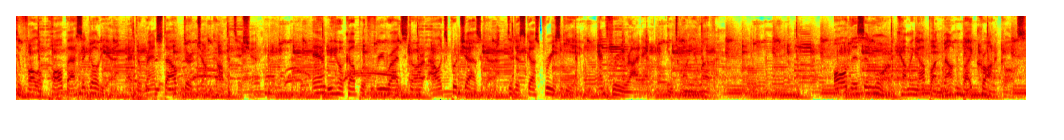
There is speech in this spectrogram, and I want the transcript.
to follow Paul Basagoitia at the ranch style dirt jump competition. And we hook up with freeride star Alex Prochazka to discuss free skiing and free riding in 2011. All this and more coming up on Mountain Bike Chronicles.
